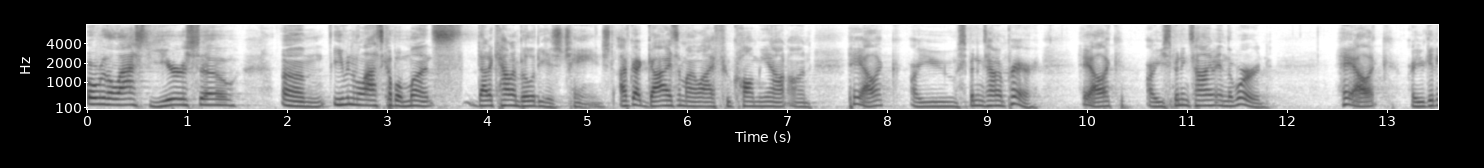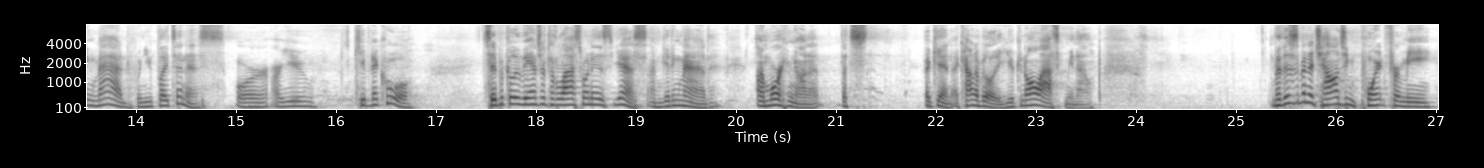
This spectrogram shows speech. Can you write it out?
over the last year or so, um, even in the last couple months, that accountability has changed. I've got guys in my life who call me out on, hey, Alec, are you spending time in prayer? Hey, Alec, are you spending time in the Word? Hey, Alec, are you getting mad when you play tennis? Or are you keeping it cool? Typically, the answer to the last one is yes, I'm getting mad. I'm working on it. That's, again, accountability. You can all ask me now. But this has been a challenging point for me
